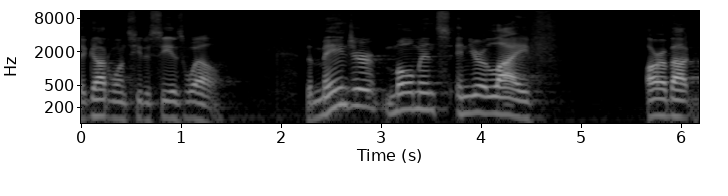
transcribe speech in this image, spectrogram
that God wants you to see as well. The manger moments in your life are about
